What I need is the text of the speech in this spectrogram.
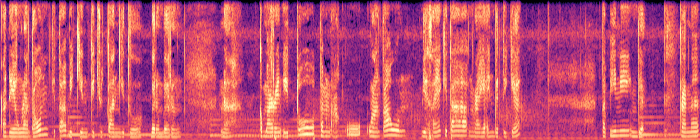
ada yang ulang tahun kita bikin kejutan gitu bareng-bareng. Nah kemarin itu temen aku ulang tahun. Biasanya kita ngerayain bertiga tapi ini enggak. Karena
